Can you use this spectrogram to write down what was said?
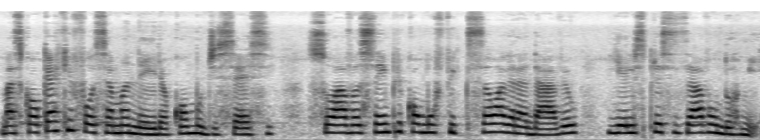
Mas qualquer que fosse a maneira como dissesse, soava sempre como ficção agradável e eles precisavam dormir.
